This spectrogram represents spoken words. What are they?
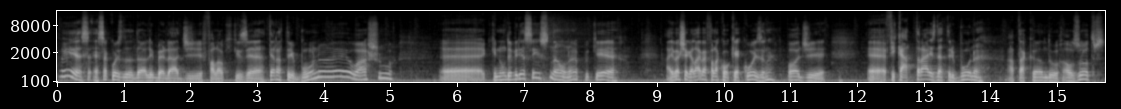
também essa, essa coisa da liberdade de falar o que quiser, até na tribuna, eu acho é, que não deveria ser isso, não, né? Porque Aí vai chegar lá e vai falar qualquer coisa, né? Pode é, ficar atrás da tribuna atacando aos outros.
